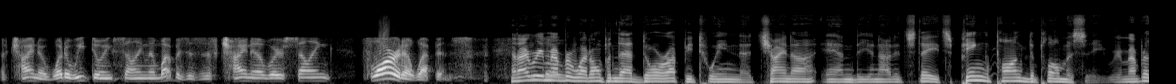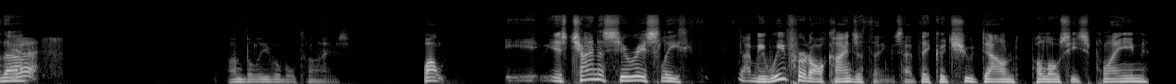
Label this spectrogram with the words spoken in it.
of China, what are we doing selling them weapons? As if China were selling Florida weapons. And I remember so, what opened that door up between uh, China and the United States ping pong diplomacy. Remember that? Yes. Unbelievable times. Well, is China seriously I mean, we've heard all kinds of things that they could shoot down Pelosi's plane.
